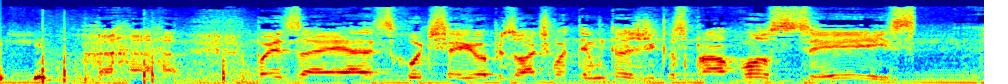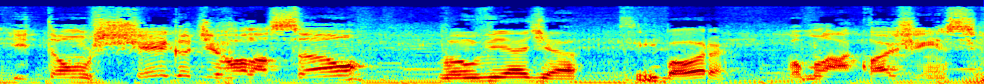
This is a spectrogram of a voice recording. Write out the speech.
pois é, escute aí o episódio que vai ter muitas dicas pra vocês. Então chega de enrolação, Vamos viajar. Simbora. vamos lá com a agência.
